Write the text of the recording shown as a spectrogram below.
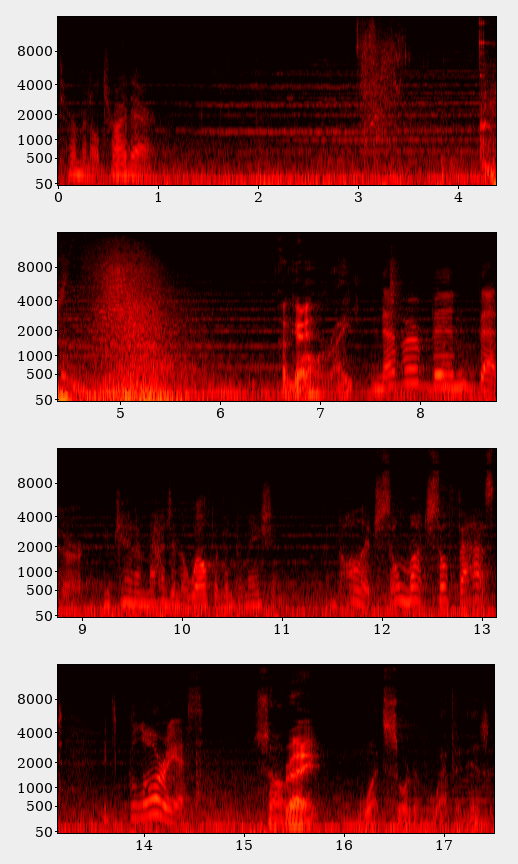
That terminal, try there. Okay. All right. Never been better. You can't imagine the wealth of information. The knowledge, so much, so fast. It's glorious. So, Right. what sort of weapon is it?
